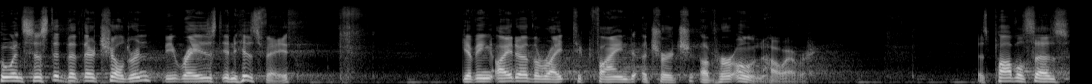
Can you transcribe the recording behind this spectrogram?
who insisted that their children be raised in his faith, giving Ida the right to find a church of her own, however. As Pawel says,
